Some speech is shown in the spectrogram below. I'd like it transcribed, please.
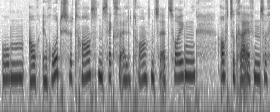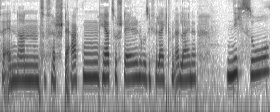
um auch erotische Trancen, sexuelle Trancen zu erzeugen, aufzugreifen, zu verändern, zu verstärken, herzustellen, wo sie vielleicht von alleine nicht so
